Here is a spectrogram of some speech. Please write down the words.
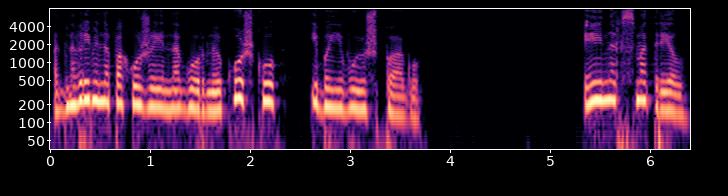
одновременно похожие на горную кошку и боевую шпагу. Эйнер смотрел,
